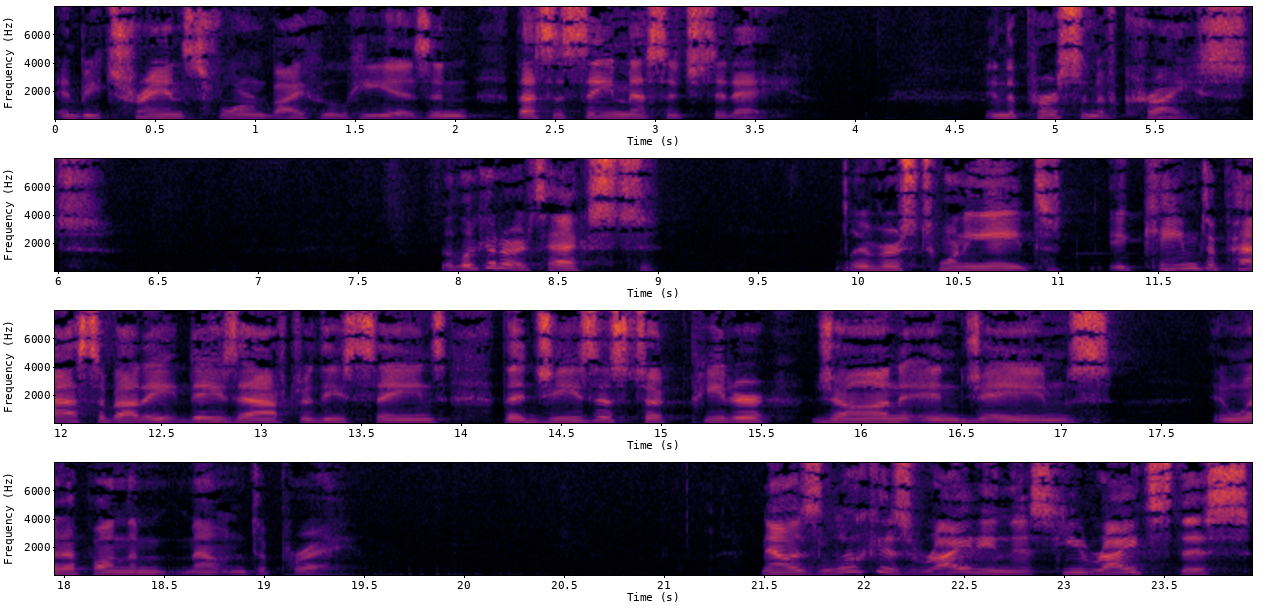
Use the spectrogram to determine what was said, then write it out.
and be transformed by who he is. And that's the same message today in the person of Christ. But look at our text, verse 28. It came to pass about eight days after these sayings that Jesus took Peter, John, and James and went up on the mountain to pray. Now, as Luke is writing this, he writes this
